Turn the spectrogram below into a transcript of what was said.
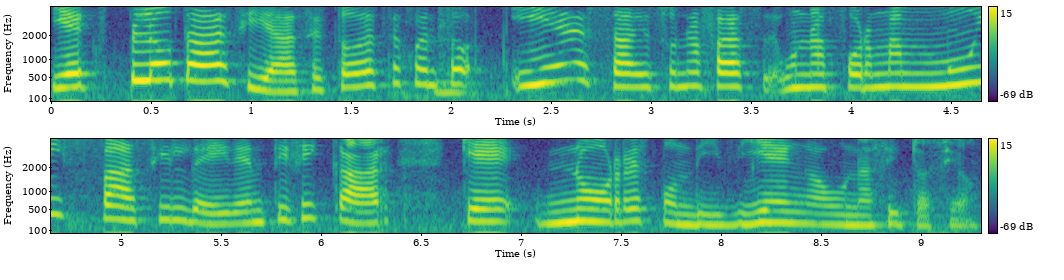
Y explotas y haces todo este cuento. Y esa es una, una forma muy fácil de identificar que no respondí bien a una situación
